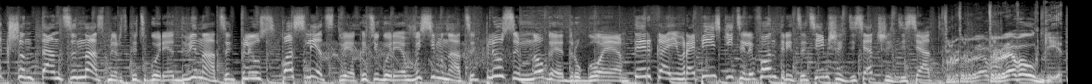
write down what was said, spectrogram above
экшен «Танцы насмерть» категория 12+, последствия категория 18+, и многое другое. ТРК «Европейский», телефон 37 60 60. Travel Guide.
